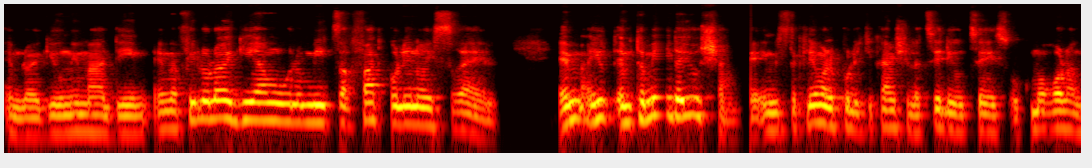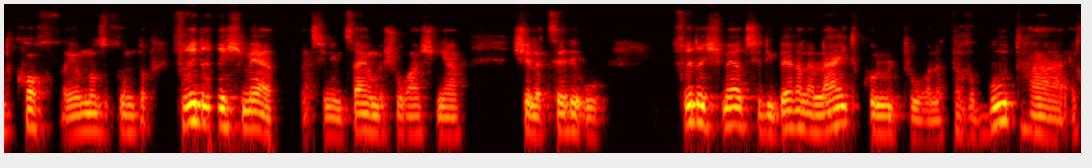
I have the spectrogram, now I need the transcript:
הם לא הגיעו ממאדים, הם אפילו לא הגיעו מצרפת, פולין או ישראל, הם, היו, הם תמיד היו שם, אם מסתכלים על פוליטיקאים של הצדי צייס, הוא כמו רולנד קוך, היום לא זוכרים אותו, פרידריש מרץ שנמצא היום בשורה השנייה של הצדי הוא פרידריש מרץ שדיבר על ה Leitkultur, על התרבות, ה, איך,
